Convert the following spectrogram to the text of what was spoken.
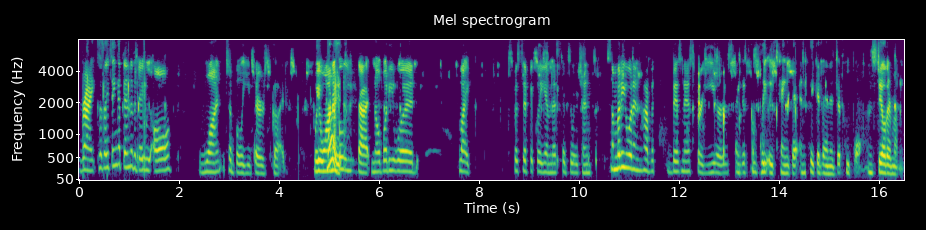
Right because i think at the end of the day we all want to believe there's good. We want right. to believe that nobody would like specifically in this situation, somebody wouldn't have a business for years and just completely tank it and take advantage of people and steal their money.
